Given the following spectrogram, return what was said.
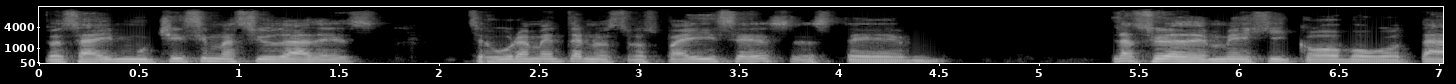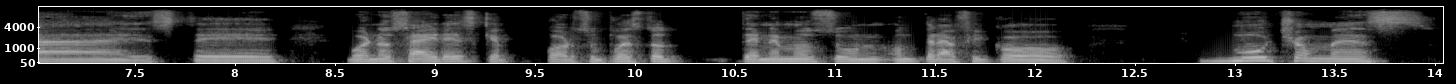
pues hay muchísimas ciudades, seguramente en nuestros países, este, la Ciudad de México, Bogotá, este, Buenos Aires, que por supuesto tenemos un, tráfico mucho más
